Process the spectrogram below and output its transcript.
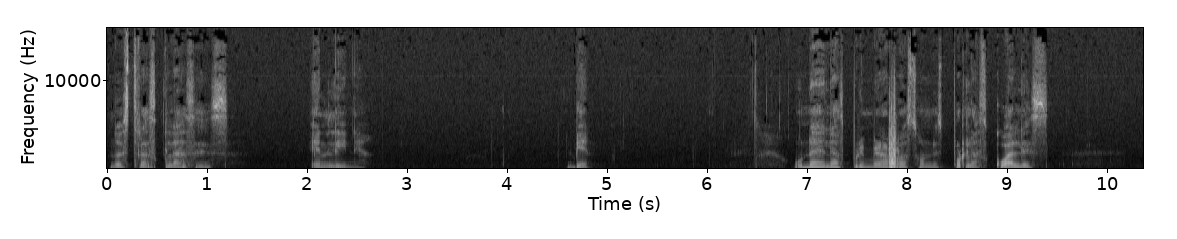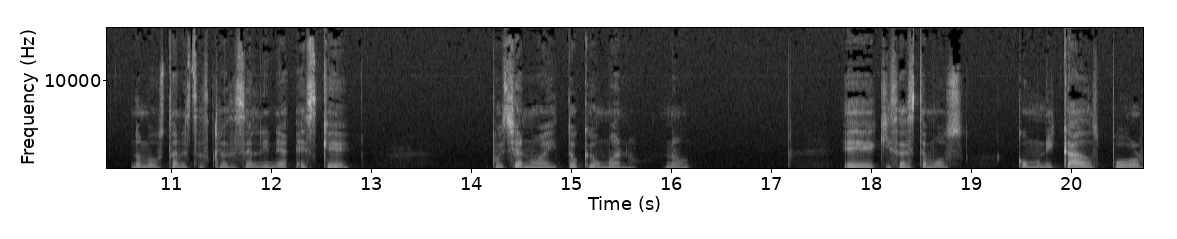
Nuestras clases en línea. Bien. Una de las primeras razones por las cuales no me gustan estas clases en línea es que pues ya no hay toque humano, ¿no? Eh, quizá estemos comunicados por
